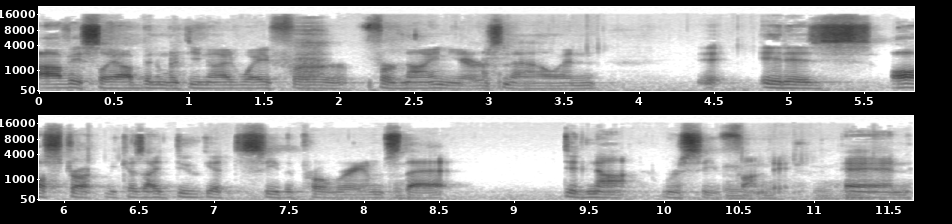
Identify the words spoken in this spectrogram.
obviously, I've been with United Way for for nine years now, and it, it is awestruck because I do get to see the programs that did not receive funding, and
